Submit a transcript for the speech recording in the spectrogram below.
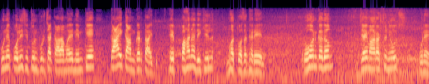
पुणे पोलीस इथून पुढच्या काळामध्ये नेमके काय काम करतायत हे पाहणं देखील महत्त्वाचं ठरेल. रोहन कदम जय महाराष्ट्र न्यूज पुणे.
